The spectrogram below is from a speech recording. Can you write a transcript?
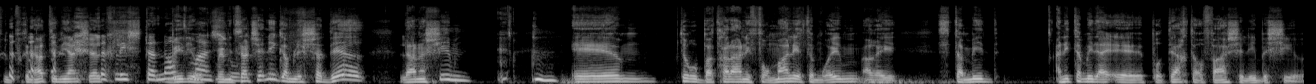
מבחינת עניין של... צריך להשתנות בדיוק. משהו. ומצד שני, גם לשדר לאנשים... אמ, תראו, בהתחלה אני פורמלי, אתם רואים, הרי זה תמיד... אני תמיד אה, פותח את ההופעה שלי בשיר.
